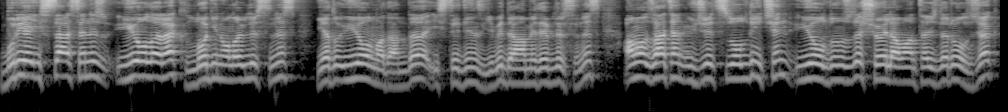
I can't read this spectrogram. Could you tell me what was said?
Buraya isterseniz üye olarak login olabilirsiniz ya da üye olmadan da istediğiniz gibi devam edebilirsiniz. Ama zaten ücretsiz olduğu için üye olduğunuzda şöyle avantajları olacak.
